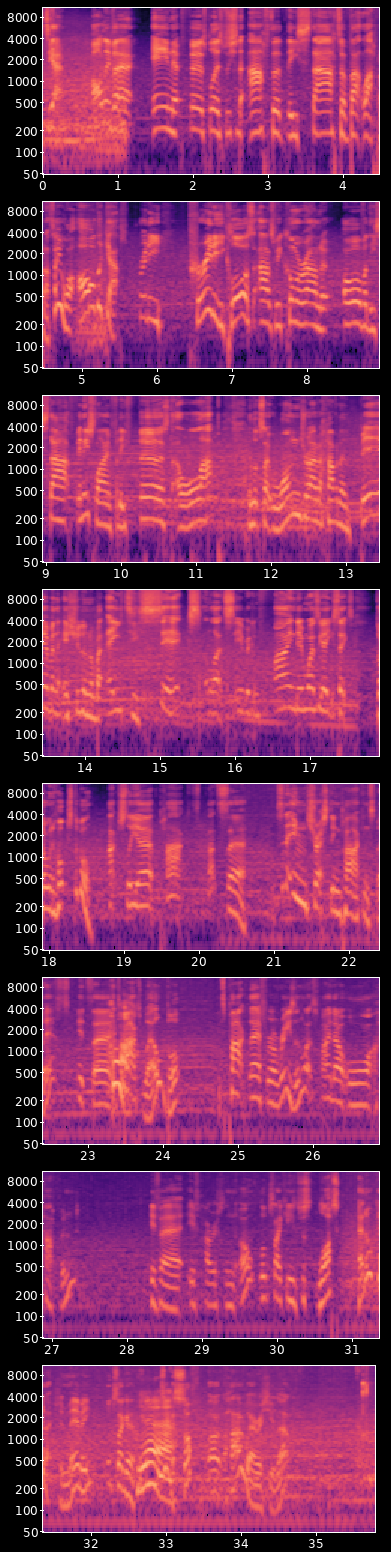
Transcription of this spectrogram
So yeah, Oliver in first place position after the start of that lap. And I'll tell you what, all the gaps pretty, pretty close as we come around over the start finish line for the first lap. It looks like one driver having a bit of an issue, the number 86. Let's see if we can find him. Where's the 86? Owen Huxtable actually uh, parked. That's uh, it's an interesting parking space. It's, uh, it's parked well, but it's parked there for a reason. Let's find out what happened. If uh, if Harrison, oh, looks like he's just lost pedal connection. Maybe looks like a yeah. looks like a soft uh, hardware issue. That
